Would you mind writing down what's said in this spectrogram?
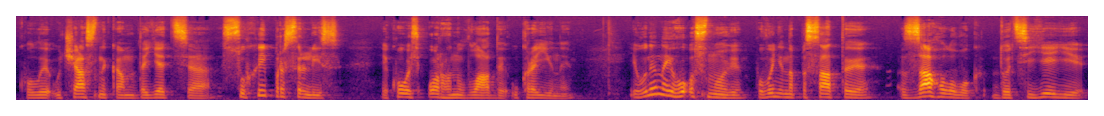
коли учасникам дається сухий прес-реліз якогось органу влади України, і вони на його основі повинні написати заголовок до цієї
